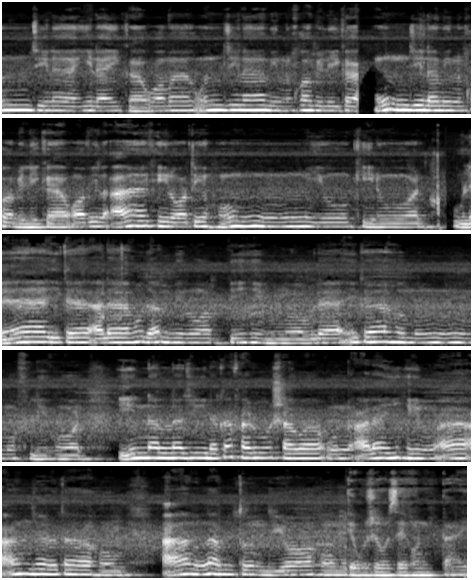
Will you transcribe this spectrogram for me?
أنزل إليك وما أنزل من قبلك أنزل من قبلك وبالآخرة هم يوقنون أولئك على هدى من ربهم وأولئك هم المفلحون إن الذين كفروا سواء عليهم أأنذرتهم আম লাম তুনজিরহুম বসে বসে এখন তাই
